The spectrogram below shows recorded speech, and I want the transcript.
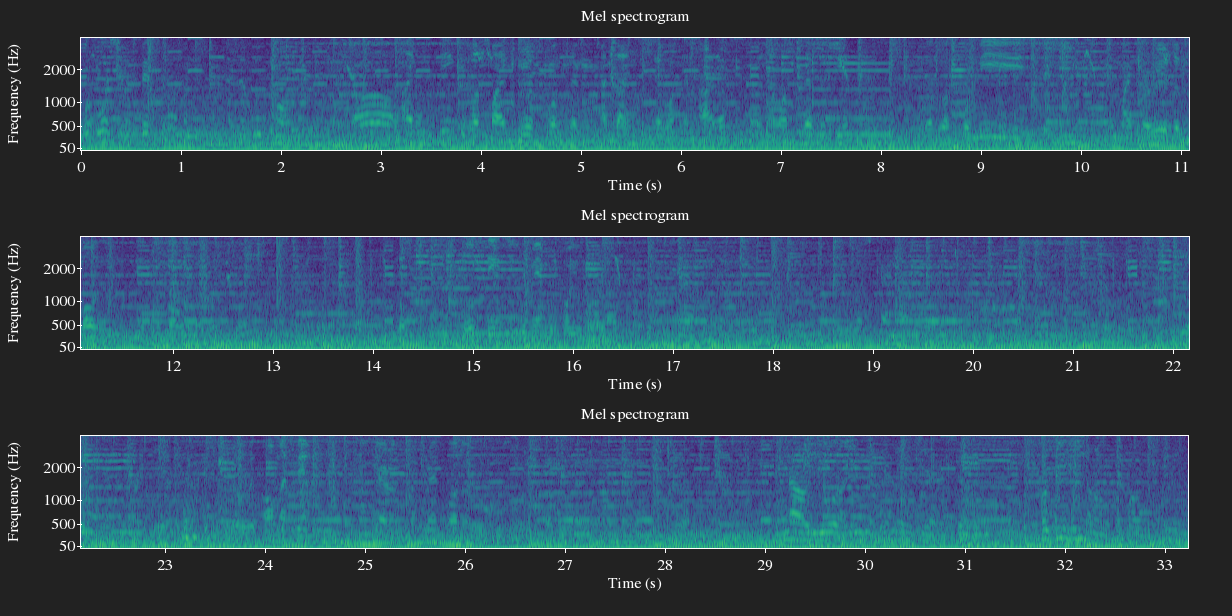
What was your best moment as a football? Uh, I think it was my first contract I signed. That was at Ajax when I was 17. That was for me in my career the most beautiful moment. Those things you remember for your whole life. Yeah. It was kind of So with all my family, my parents, my grandfather, it was very nice. now you are in Indonesia. So how do you know about team?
